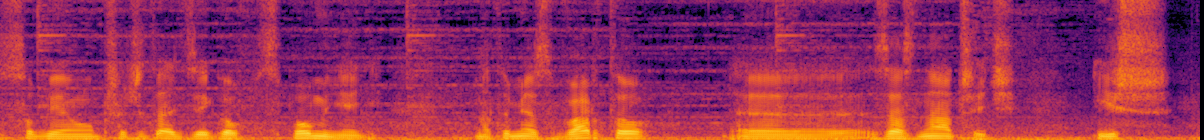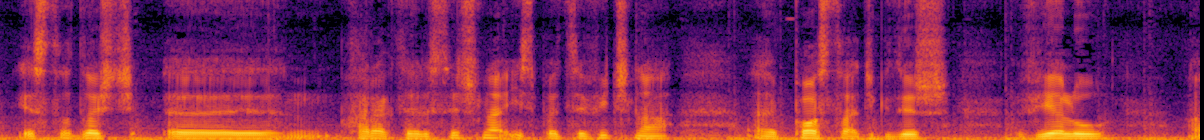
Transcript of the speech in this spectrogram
sobie przeczytać z jego wspomnień. Natomiast warto zaznaczyć, iż jest to dość e, charakterystyczna i specyficzna e, postać, gdyż wielu e,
